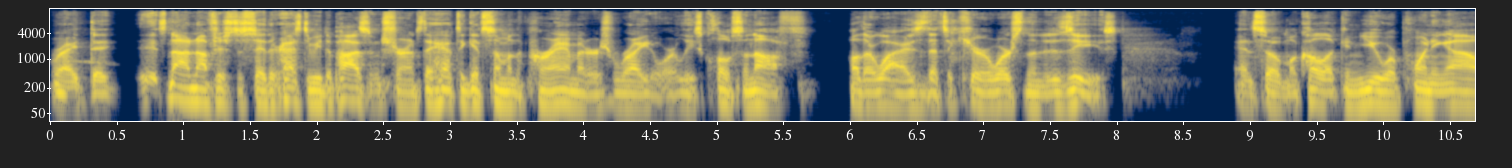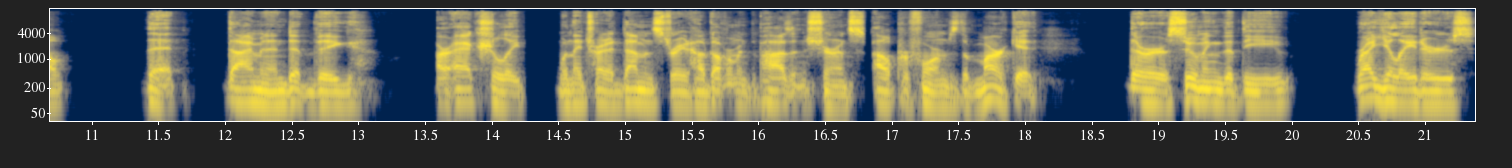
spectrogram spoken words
right? That it's not enough just to say there has to be deposit insurance. They have to get some of the parameters right, or at least close enough. Otherwise, that's a cure worse than the disease. And so McCulloch and Yu were pointing out that Diamond and Dybvig are actually, when they try to demonstrate how government deposit insurance outperforms the market, they're assuming that the regulators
